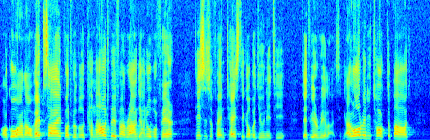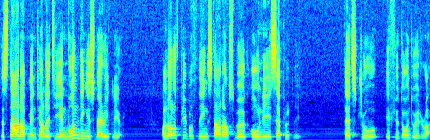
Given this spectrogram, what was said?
or go on our website, what we will come out with around the Hanover Fair, this is a fantastic opportunity that we are realizing. I've already talked about the startup mentality, and one thing is very clear. A lot of people think startups work only separately. That's true if you don't do it right.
